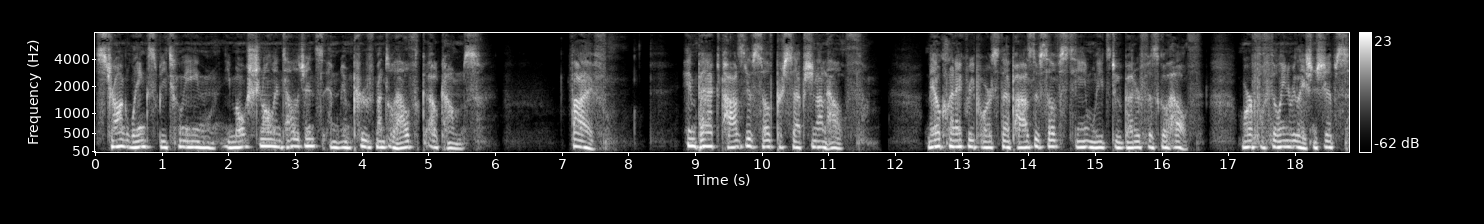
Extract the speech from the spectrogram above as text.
strong links between emotional intelligence and improved mental health outcomes. 5. Impact positive self perception on health. Mayo Clinic reports that positive self esteem leads to better physical health, more fulfilling relationships,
